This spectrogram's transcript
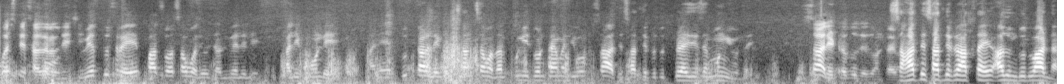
पस्तीस हजाराला द्यायची. वेद दुसरं आहे पाचवा सहावा दिवस झाले वेलेली खाली खोंड आहे आणि दूध काढलं एकदम छान समाधान. कुणी दोन टायमाला येऊन सहा ते सात लिटर दूध पिळायचे आणि मग घेऊन जायचे. सहा लिटर दूध आहे दोन टाइम सहा ते सात लिटर आता आहे अजून दूध वाढणार.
